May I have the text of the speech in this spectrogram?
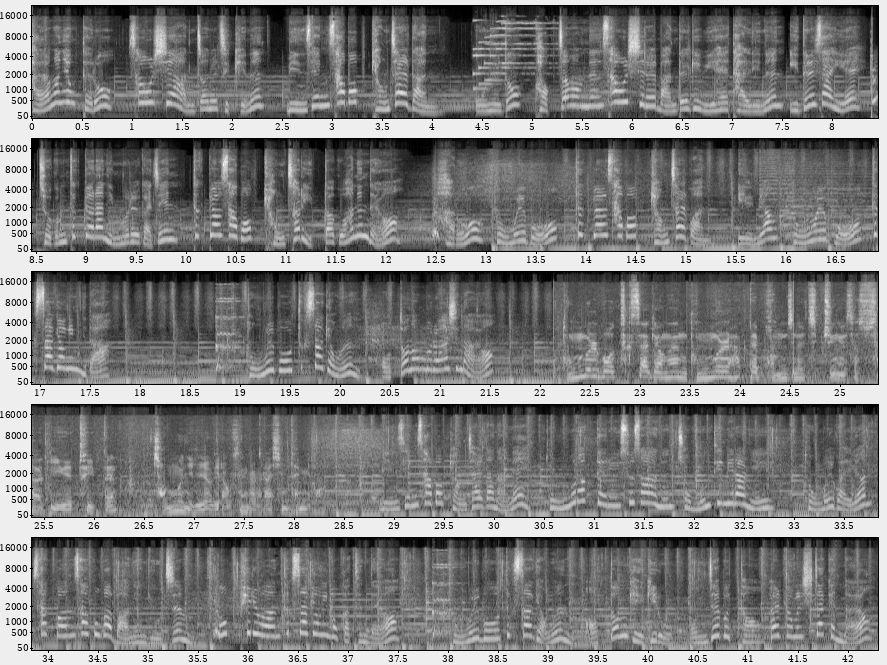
다양한 형태로 서울시의 안전을 지키는 민생사법경찰단. 오늘도 걱정 없는 서울시를 만들기 위해 달리는 이들 사이에 조금 특별한 임무를 가진 특별사법 경찰이 있다고 하는데요. 바로 동물보호 특별사법 경찰관, 일명 동물보호 특사경입니다. 동물보호 특사경은 어떤 업무를 하시나요? 동물보호 특사경은 동물 학대 범죄를 집중해서 수사하기 위해 투입된 전문 인력이라고 생각을 하시면 됩니다. 민생사법경찰단 안에 동물학대를 수사하는 전문팀이라니 동물 관련 사건, 사고가 많은 요즘 꼭 필요한 특사경인 것 같은데요. 동물보호 특사경은 어떤 계기로 언제부터 활동을 시작했나요?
